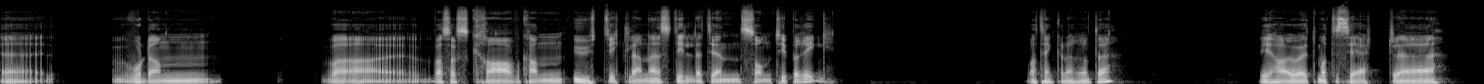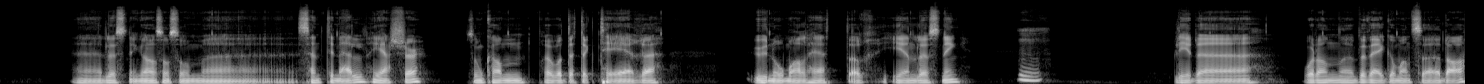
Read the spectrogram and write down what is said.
uh, hvordan hva, hva slags krav kan utviklerne stille til en sånn type rigg? Hva tenker dere rundt det? Vi har jo automatisert løsninger sånn som eh, Sentinel i Asher, som kan prøve å detektere unormalheter i en løsning. Mm. Blir det Hvordan beveger man seg da,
